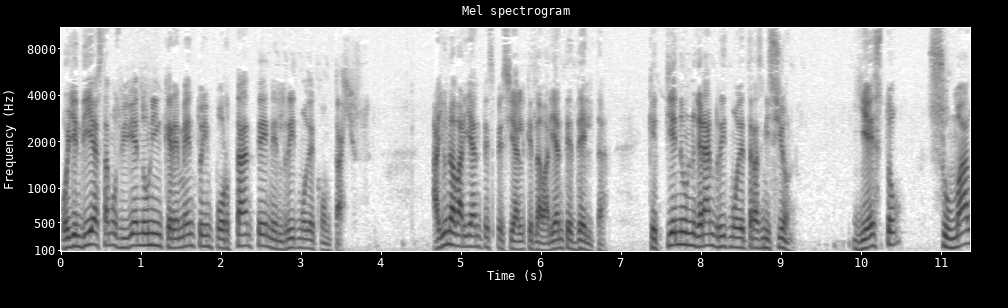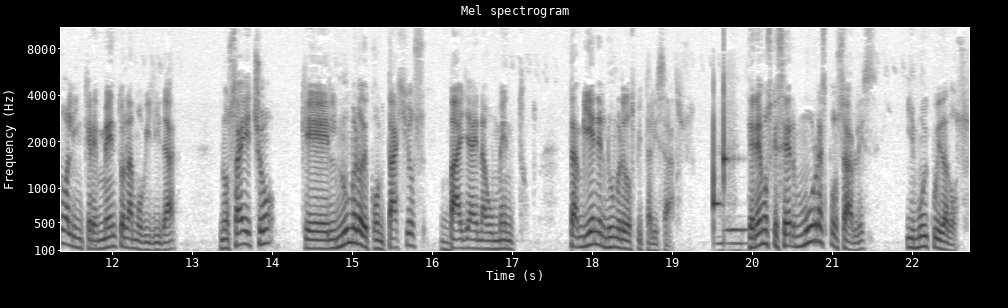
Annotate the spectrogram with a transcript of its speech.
Hoy en día estamos viviendo un incremento importante en el ritmo de contagios. Hay una variante especial, que es la variante Delta, que tiene un gran ritmo de transmisión. Y esto, sumado al incremento en la movilidad, nos ha hecho que el número de contagios vaya en aumento. También el número de hospitalizados. Tenemos que ser muy responsables y muy cuidadosos.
